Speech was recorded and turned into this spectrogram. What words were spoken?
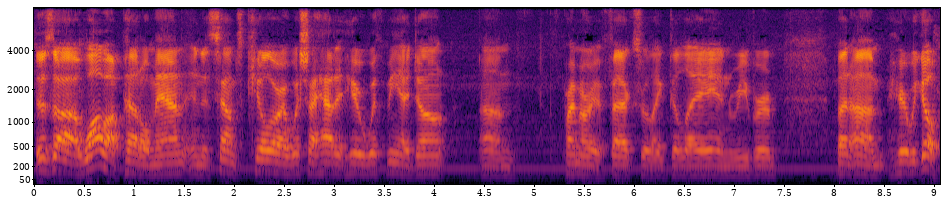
There's a wah wah pedal, man, and it sounds killer. I wish I had it here with me. I don't. Um, primary effects are like delay and reverb. But um, here we go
